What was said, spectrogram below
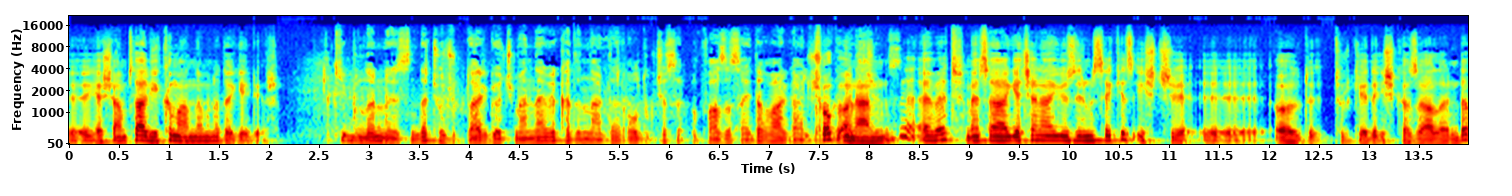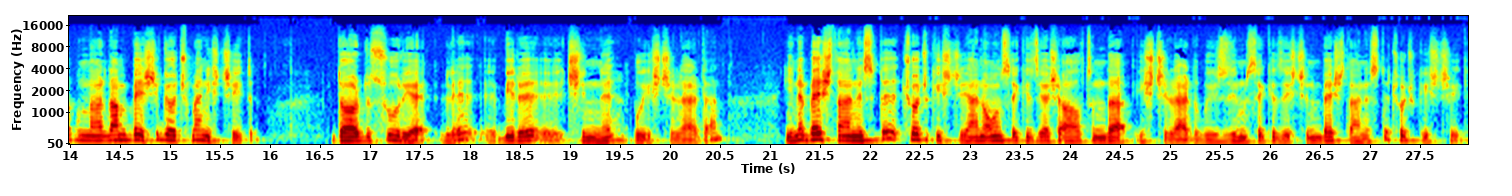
e, yaşamsal yıkım anlamına da geliyor. Ki bunların arasında çocuklar, göçmenler ve kadınlar da oldukça fazla sayıda var galiba. Çok önemli. Içimizde. Evet mesela geçen ay 128 işçi e, öldü Türkiye'de iş kazalarında. Bunlardan 5'i göçmen işçiydi. Dördü Suriyeli, biri Çinli bu işçilerden. Yine beş tanesi de çocuk işçi yani 18 yaş altında işçilerdi. Bu 128 işçinin beş tanesi de çocuk işçiydi.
